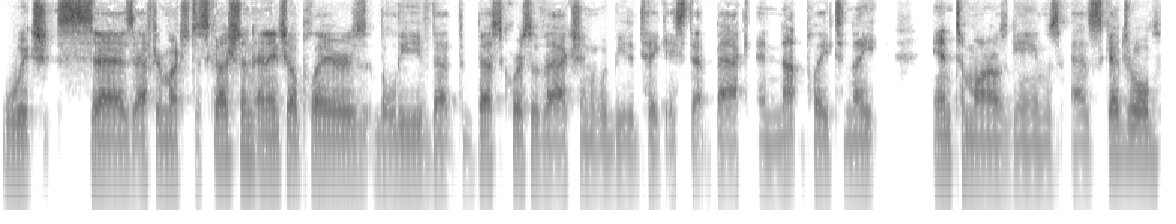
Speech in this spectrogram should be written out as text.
which says after much discussion, NHL players believe that the best course of action would be to take a step back and not play tonight and tomorrow's games as scheduled.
